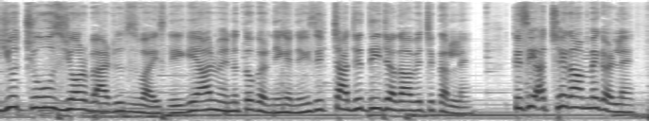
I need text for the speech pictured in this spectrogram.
you choose your battles wisely कि यार मेहनत तो करनी ही करनी किसी चाजिदी जगह कर लें किसी अच्छे काम में कर लें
